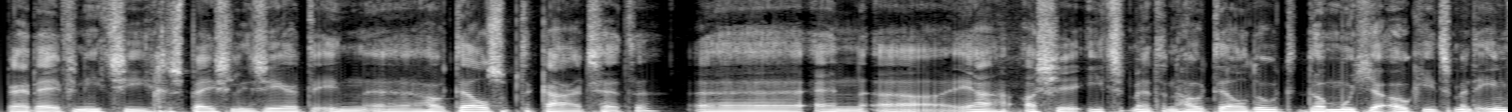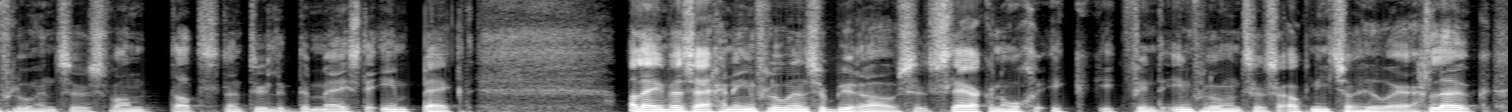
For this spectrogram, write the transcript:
per definitie gespecialiseerd in uh, hotels op de kaart zetten. Uh, en uh, ja, als je iets met een hotel doet, dan moet je ook iets met influencers. Want dat is natuurlijk de meeste impact Alleen we zijn geen influencerbureaus. Sterker nog, ik, ik vind influencers ook niet zo heel erg leuk.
